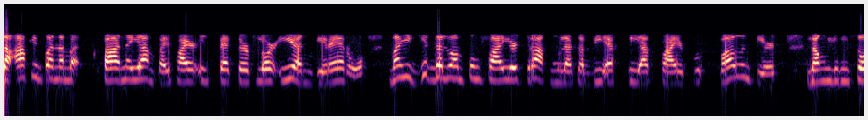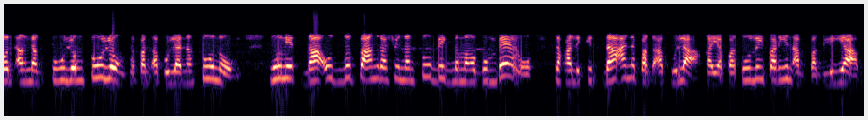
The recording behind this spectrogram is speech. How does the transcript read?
Sa aking panayam kay Fire Inspector Flor Ian Guerrero, mahigit 20 fire truck mula sa BFP at fire volunteers ng lungsod ang nagtulong-tulong sa pag-apula ng sunog. Ngunit naudlot pa ang rasyon ng tubig ng mga bumbero sa kalikitdaan ng pag-apula, kaya patuloy pa rin ang pagliyab.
